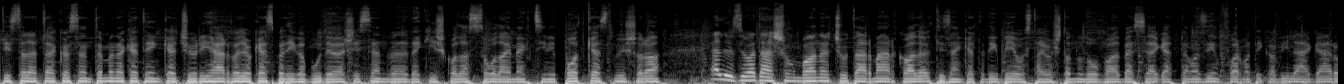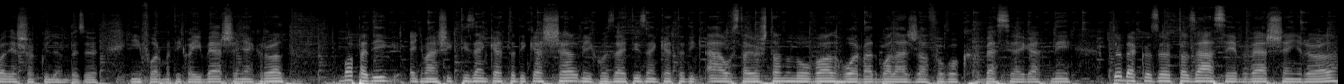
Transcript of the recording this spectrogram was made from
Tisztelettel köszöntöm Önöket, én Kecső Rihárd vagyok, ez pedig a Budaörsi Szent Benedek Iskola Szólaj meg című podcast műsora. Előző adásunkban Csutár Márkal 12. B-osztályos tanulóval beszélgettem az informatika világáról és a különböző informatikai versenyekről. Ma pedig egy másik 12-essel, méghozzá egy 12. A-osztályos tanulóval, Horváth Balázsjal fogok beszélgetni Többek között az ászév versenyről,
